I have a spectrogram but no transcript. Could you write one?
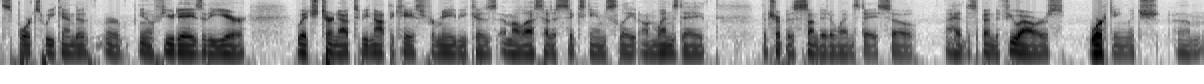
sports weekend of, or you know, few days of the year, which turned out to be not the case for me because MLS had a six game slate on Wednesday. The trip is Sunday to Wednesday, so I had to spend a few hours working, which um,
